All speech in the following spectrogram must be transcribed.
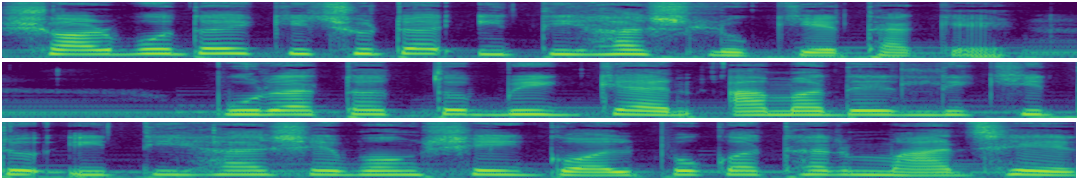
সর্বদাই কিছুটা ইতিহাস লুকিয়ে থাকে। পুরাতত্ত্ব বিজ্ঞান আমাদের লিখিত ইতিহাস এবং সেই গল্পকথার মাঝের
